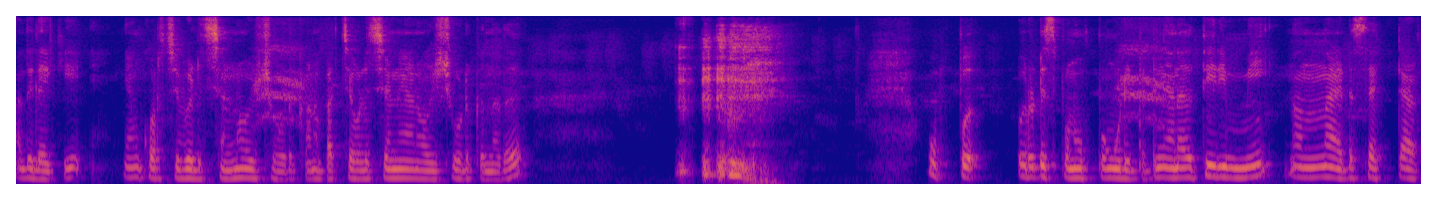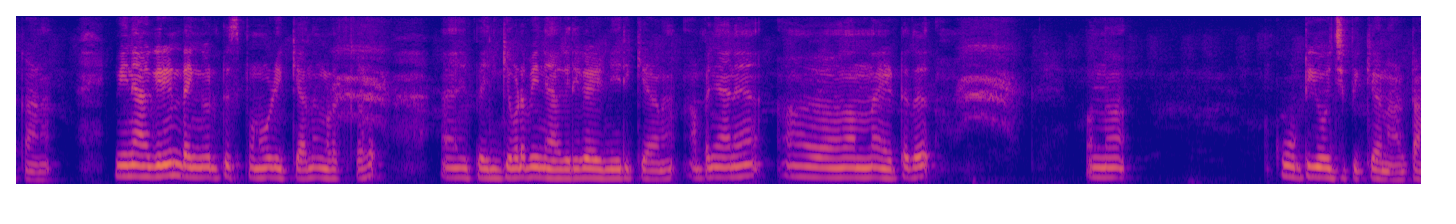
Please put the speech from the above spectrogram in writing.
അതിലേക്ക് ഞാൻ കുറച്ച് വെളിച്ചെണ്ണ ഒഴിച്ചു കൊടുക്കണം. പച്ച വെളിച്ചെണ്ണയാണ് ഒഴിച്ചു കൊടുക്കുന്നത്. ഉപ്പ് ഒരു ടീസ്പൂൺ ഉപ്പും കൂടി ഇട്ടിട്ട് ഞാനത് തിരുമ്മി നന്നായിട്ട് സെറ്റാക്കാണ് വിനാഗിരി ഉണ്ടെങ്കിൽ ഒരു ടീസ്പൂൺ ഒഴിക്കാം. നിങ്ങൾക്ക് ഇപ്പോൾ എനിക്കിവിടെ വിനാഗിരി കഴിഞ്ഞിരിക്കുകയാണ്. അപ്പോൾ ഞാൻ നന്നായിട്ടത് ഒന്ന് കൂട്ടി യോജിപ്പിക്കുകയാണ് കേട്ടോ.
